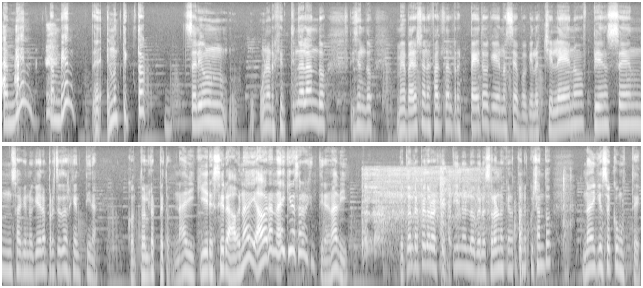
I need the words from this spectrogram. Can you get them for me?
también, también. En un TikTok salió un, un argentino hablando diciendo, me parece una falta de respeto que, no sé, porque los chilenos piensen, o sea, que no quieren parecerse a Argentina. Con todo el respeto, nadie quiere ser ahora, nadie, ahora nadie quiere ser Argentina, nadie. Con todo el respeto a los argentinos y los venezolanos que nos están escuchando, nadie quiere ser como usted.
